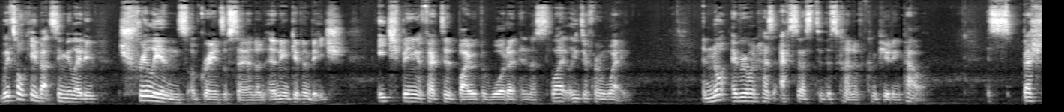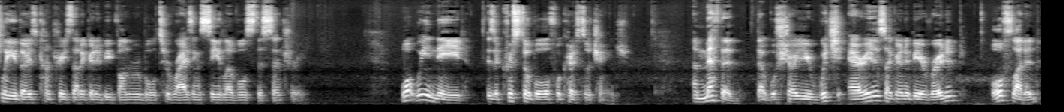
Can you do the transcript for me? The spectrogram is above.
We're talking about simulating trillions of grains of sand on any given beach, each being affected by the water in a slightly different way. And not everyone has access to this kind of computing power, especially those countries that are going to be vulnerable to rising sea levels this century. What we need is a crystal ball for coastal change, a method that will show you which areas are going to be eroded or flooded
